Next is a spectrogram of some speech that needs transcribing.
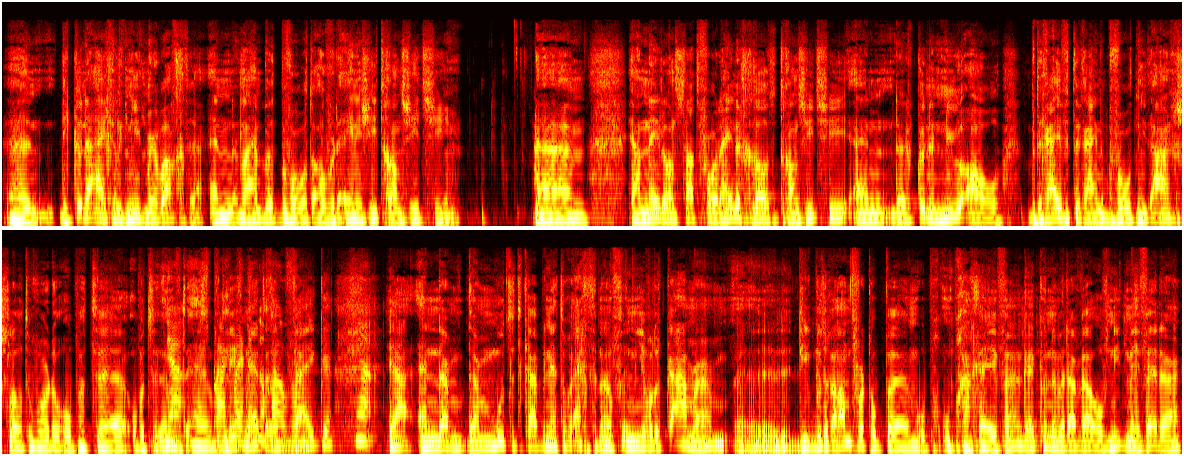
eh, die kunnen eigenlijk niet meer wachten. En dan hebben we het bijvoorbeeld over de energietransitie. Ehm, ja, Nederland staat voor een hele grote transitie. En er kunnen nu al bedrijventerreinen bijvoorbeeld niet aangesloten worden op het, eh, op het, op Ja, het, eh, op het net lichtnet, eh, over. wijken. Ja. Ja, en daar, daar moet het kabinet toch echt, of in ieder geval de Kamer, eh, die moet er een antwoord op, eh, op, op gaan geven. Kijk, Kunnen we daar wel of niet mee verder?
